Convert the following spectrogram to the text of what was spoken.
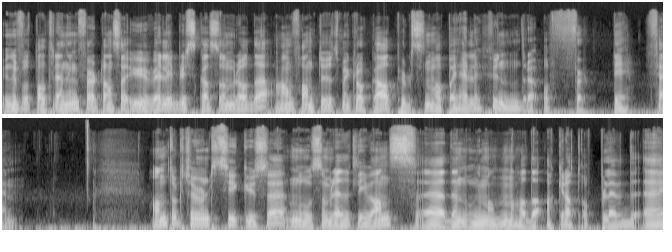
Under fotballtrening følte han seg uvel i brystkasseområdet. Han fant ut med klokka at pulsen var på hele 145. Han tok turen til sykehuset, noe som reddet livet hans. Eh, Den unge mannen hadde akkurat opplevd eh,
